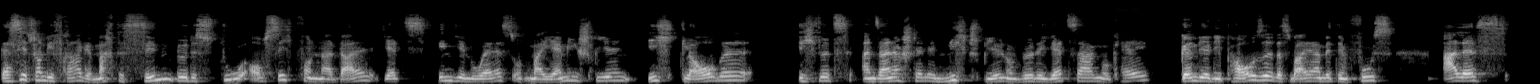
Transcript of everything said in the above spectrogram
Das ist jetzt schon die Frage. Macht es Sinn, würdest du aus Sicht von Nadal jetzt Indian Wells und Miami spielen? Ich glaube, ich würde es an seiner Stelle nicht spielen und würde jetzt sagen, okay, gönn dir die Pause. Das war ja mit dem Fuß alles,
